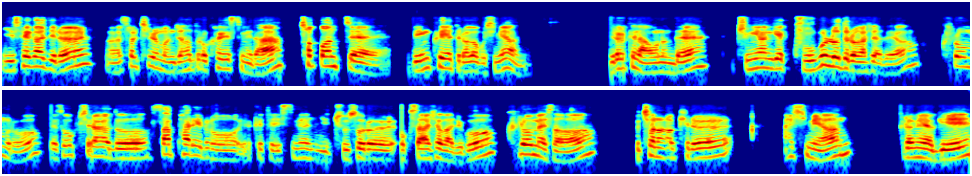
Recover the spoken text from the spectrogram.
이 세 가지를 어, 설치를 먼저 하도록 하겠습니다. 첫 번째 링크에 들어가 보시면 이렇게 나오는데 중요한 게 구글로 들어가셔야 돼요. 크롬으로 그래서 혹시라도 사파리로 이렇게 돼 있으면 이 주소를 복사하셔가지고 크롬에서 붙여넣기를 하시면 그러면 여기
